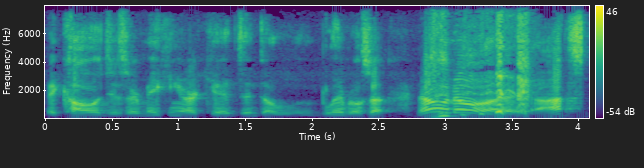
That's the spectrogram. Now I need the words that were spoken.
that colleges are making our kids into liberal stuff. No, no, uh, us,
